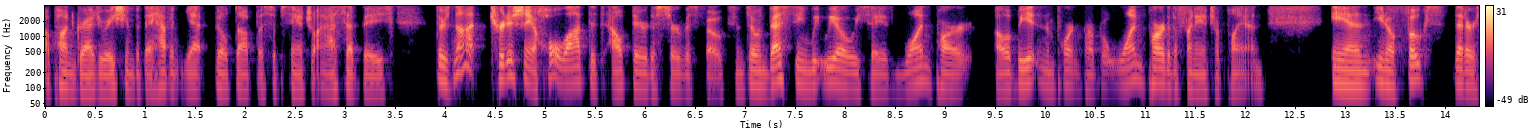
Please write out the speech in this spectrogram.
upon graduation, but they haven't yet built up a substantial asset base. There's not traditionally a whole lot that's out there to service folks. And so investing, we, we always say, is one part, albeit an important part, but one part of the financial plan. And, you know, folks that are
